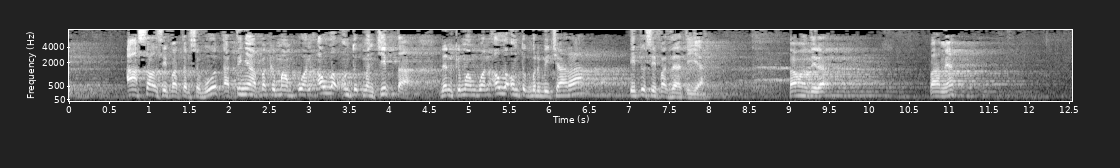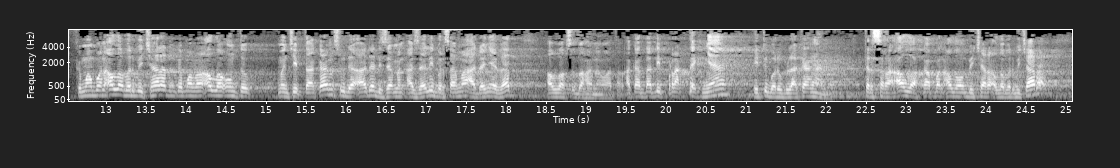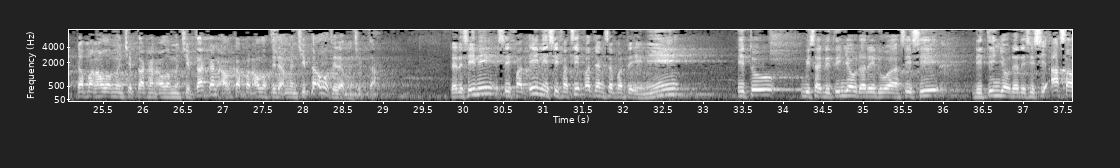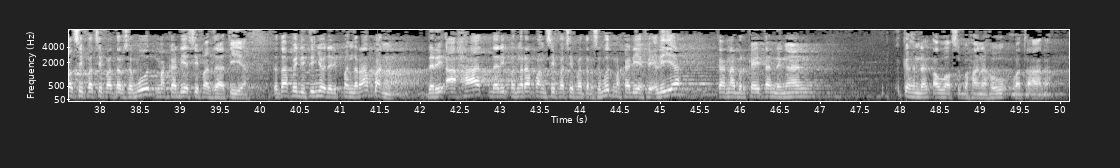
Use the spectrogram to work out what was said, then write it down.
asal sifat tersebut artinya apa kemampuan Allah untuk mencipta dan kemampuan Allah untuk berbicara itu sifat zatiyah. Paham tidak? Paham ya? Kemampuan Allah berbicara dan kemampuan Allah untuk menciptakan sudah ada di zaman azali bersama adanya zat Allah Subhanahu wa taala. Akan tapi prakteknya itu baru belakangan. Terserah Allah kapan Allah berbicara Allah berbicara, kapan Allah menciptakan Allah menciptakan, kapan Allah tidak mencipta Allah tidak mencipta. Dari sini sifat ini, sifat-sifat yang seperti ini itu bisa ditinjau dari dua sisi. Ditinjau dari sisi asal sifat-sifat tersebut maka dia sifat zatiyah. Tetapi ditinjau dari penerapan dari ahad dari penerapan sifat-sifat tersebut maka dia fi'liyah karena berkaitan dengan kehendak Allah Subhanahu wa taala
